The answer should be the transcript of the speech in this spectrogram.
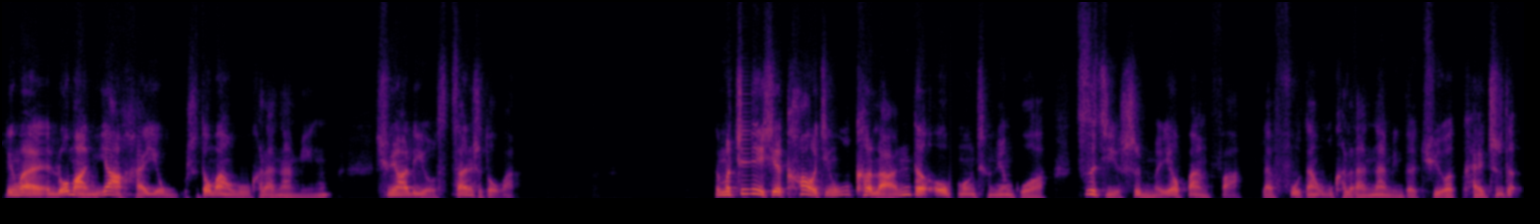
另外，罗马尼亚还有五十多万乌克兰难民，匈牙利有三十多万。那么这些靠近乌克兰的欧盟成员国自己是没有办法来负担乌克兰难民的巨额开支的，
